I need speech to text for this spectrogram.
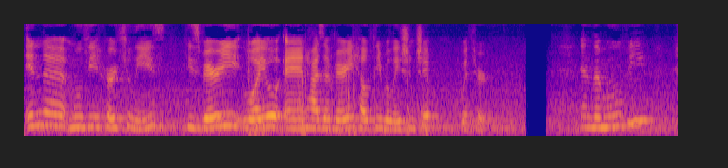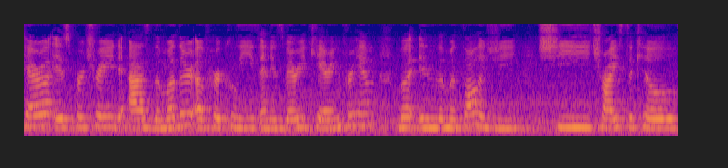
in the movie Hercules, he's very loyal and has a very healthy relationship with her. In the movie, Hera is portrayed as the mother of Hercules and is very caring for him, but in the mythology, she tries to kill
